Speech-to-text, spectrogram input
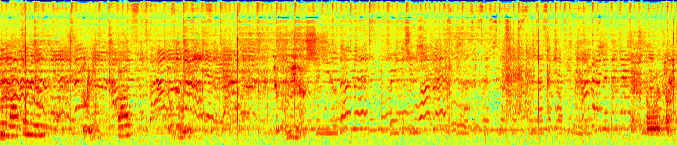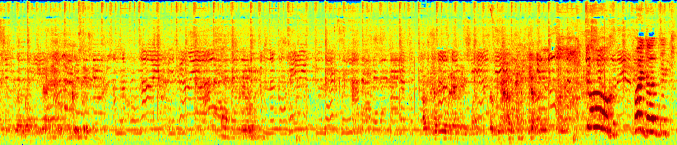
come back to me. That's I'll tell you whatever you want, but we are to kill it. Dog! Why does it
